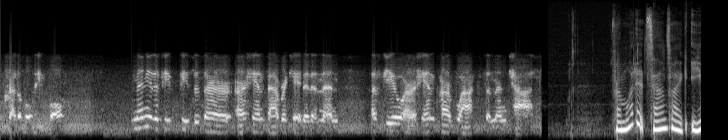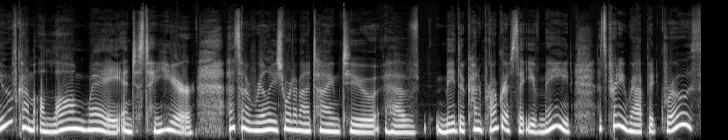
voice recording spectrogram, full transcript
incredible people. Many of the pieces are, are hand fabricated, and then a few are hand carved wax and then cast. From what it sounds like, you've come a long way in just a year. That's a really short amount of time to have made the kind of progress that you've made. That's pretty rapid growth.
